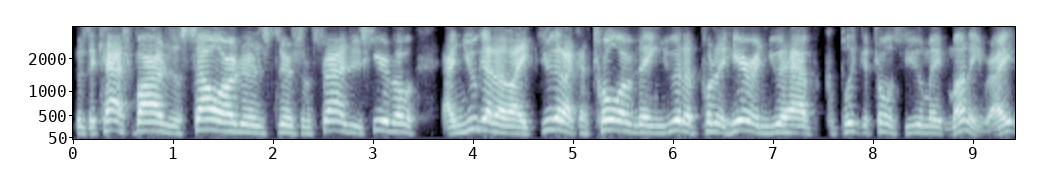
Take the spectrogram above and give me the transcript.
There's a cash buyer, there's a seller, there's there's some strategies here, blah, blah, and you gotta like you gotta control everything. You gotta put it here, and you have complete control, so you make money, right?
